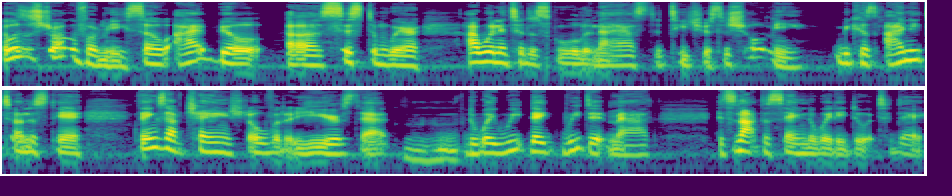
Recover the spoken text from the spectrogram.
it was a struggle for me. So I built a system where I went into the school and I asked the teachers to show me because I need to understand things have changed over the years that the way we they, we did math it's not the same the way they do it today.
